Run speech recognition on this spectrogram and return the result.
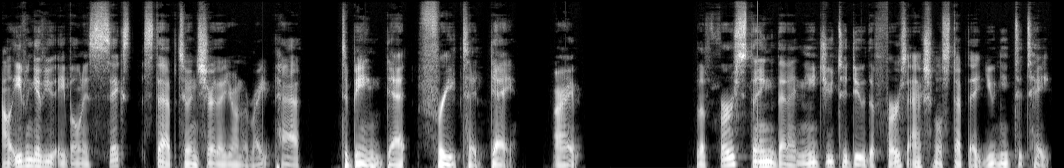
I'll even give you a bonus sixth step to ensure that you're on the right path to being debt free today. All right. The first thing that I need you to do, the first actionable step that you need to take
